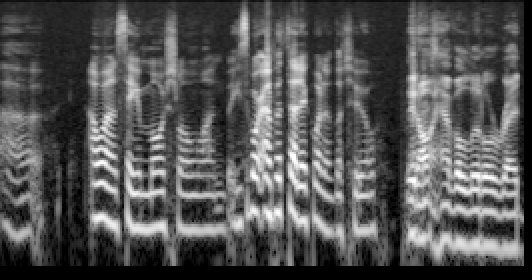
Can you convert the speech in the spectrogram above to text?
uh, I want to say emotional one, but he's the more empathetic one of the two. They don't have a little red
